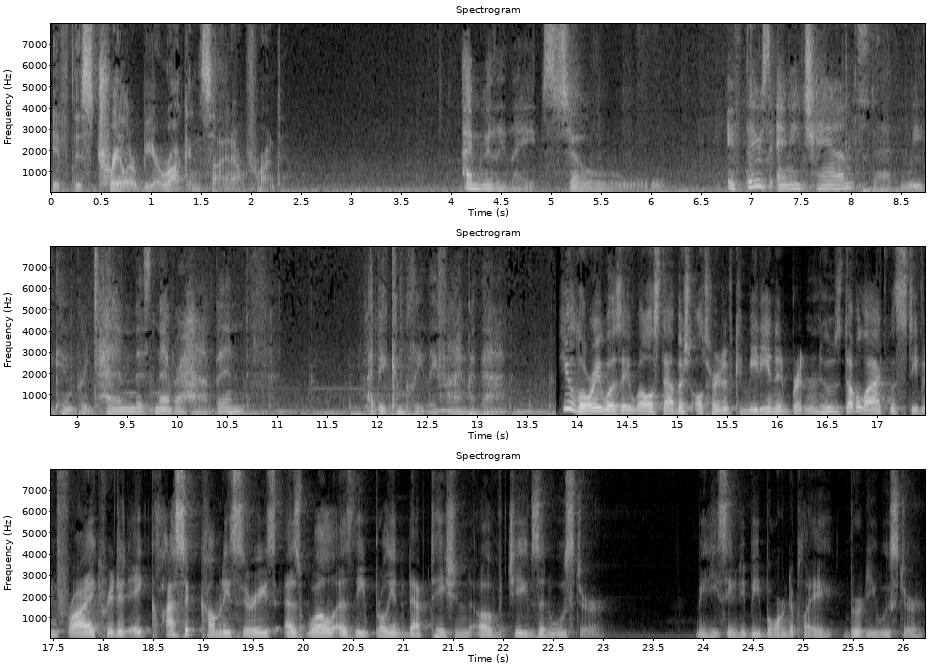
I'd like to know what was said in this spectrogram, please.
if this trailer be a rockin' sign out front. I'm really late, so if there's any chance that we can pretend this never happened, I'd be completely fine with that. Hugh Laurie was a well established alternative comedian in Britain whose double act with Stephen Fry created a classic comedy series as well as the brilliant adaptation of Jeeves and Wooster. I mean, he seemed to be born to play Bertie Wooster.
